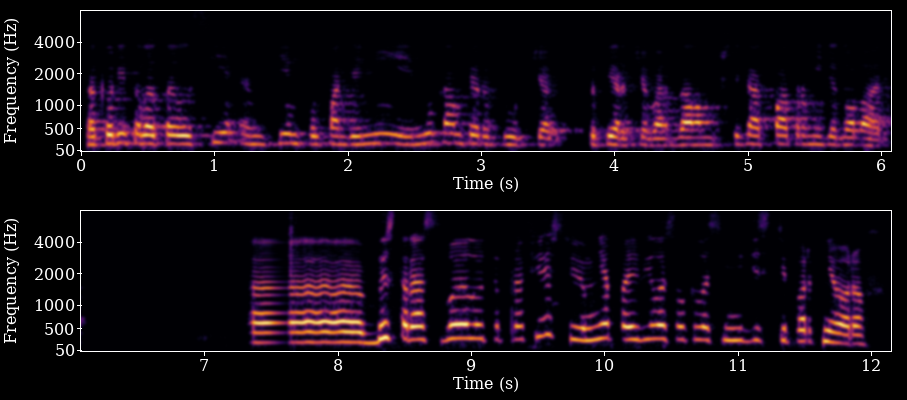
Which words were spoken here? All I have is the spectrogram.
Datorită la TLC, în timpul pandemiei, nu că am pierdut ce, să pierd ceva, dar am câștigat 4.000 de dolari. А, Быстро освоила эту профессию, у меня появилось около 70 партнеров.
